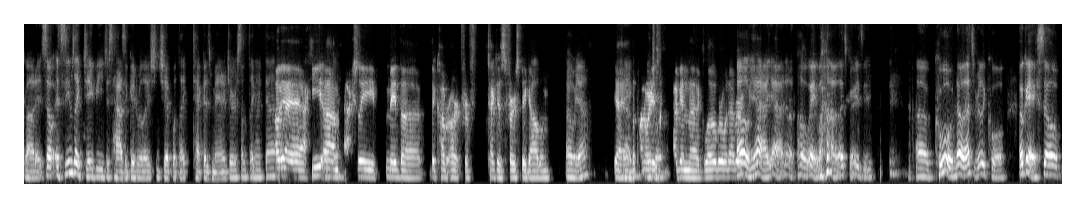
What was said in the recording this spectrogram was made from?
Got it. So it seems like JB just has a good relationship with like Tecca's manager or something like that. Oh yeah, yeah, yeah. He um actually made the the cover art for Tecca's first big album. Oh yeah. Yeah, yeah, the one where Which he's one? hugging the globe or whatever. Oh yeah, yeah, I know. Oh wait, wow, that's crazy. Uh, cool. No, that's really cool. Okay, so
